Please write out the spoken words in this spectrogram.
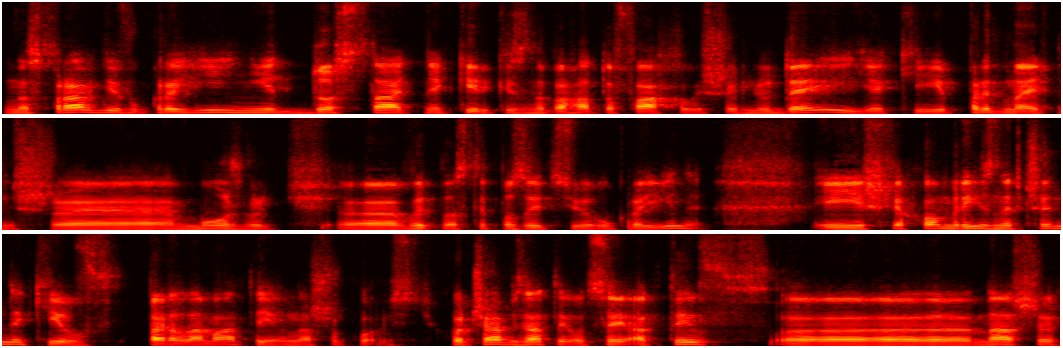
Насправді в Україні достатня кількість набагато фаховіших людей, які предметніше можуть е, викласти позицію України і шляхом різних чинників переламати її в нашу користь, хоча б взяти оцей актив е, наших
